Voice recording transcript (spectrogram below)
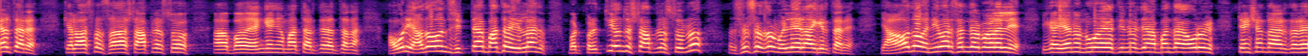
ಹೇಳ್ತಾರೆ. ಕೆಲವು ಆಸ್ಪತ್ರೆ ಸಹ ಸ್ಟಾಫ್ ನರ್ಸು ಬ, ಹೆಂಗೆ ಹೆಂಗೆ ಮಾತಾಡ್ತಾರೆ ಅಂತಾನೆ. ಅವ್ರು ಯಾವುದೋ ಒಂದು ಸಿಟ್ಟಿನ ಮಾತ್ರ ಇಲ್ಲ ಬಟ್ ಪ್ರತಿಯೊಂದು ಸ್ಟಾಫ್ ನರ್ಸೂ ಶುಶ್ರೂಷಕರು ಒಳ್ಳೆಯರಾಗಿರ್ತಾರೆ ಯಾವುದೋ ಅನಿವಾರ್ಯ ಸಂದರ್ಭಗಳಲ್ಲಿ ಈಗ ಏನೋ ನೂರೈವತ್ತು, ಇನ್ನೂರು ಜನ ಬಂದಾಗ ಅವರು ಟೆನ್ಷನ್ ಇರ್ತಾರೆ,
